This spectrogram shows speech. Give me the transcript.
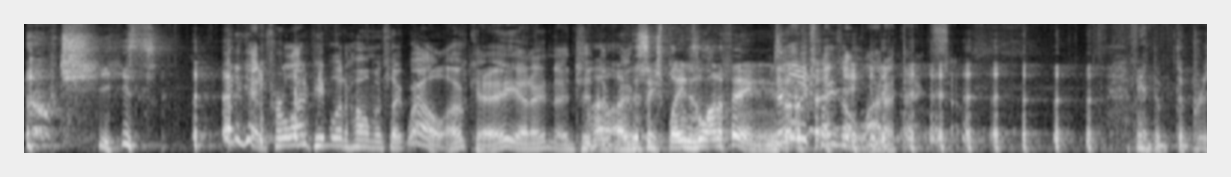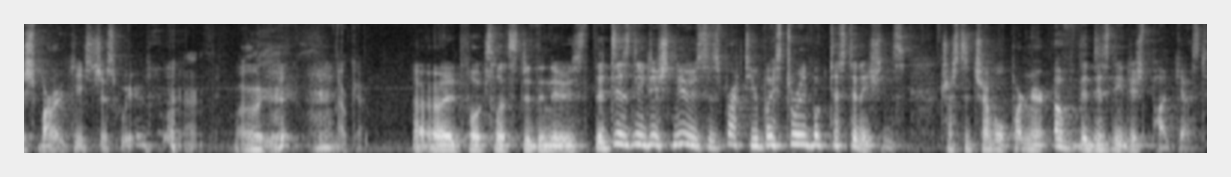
oh, jeez. And again, for a lot of people at home, it's like, well, okay, and, and, and Well, this explains a lot of things. that explains a lot of things. So. Man, the, the British monarchy is just weird. Oh. Okay. All right, folks, let's do the news. The Disney Dish News is brought to you by Storybook Destinations, trusted travel partner of the Disney Dish podcast.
